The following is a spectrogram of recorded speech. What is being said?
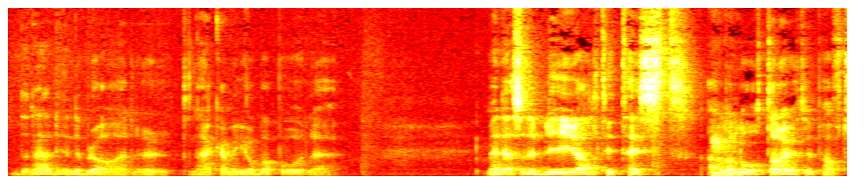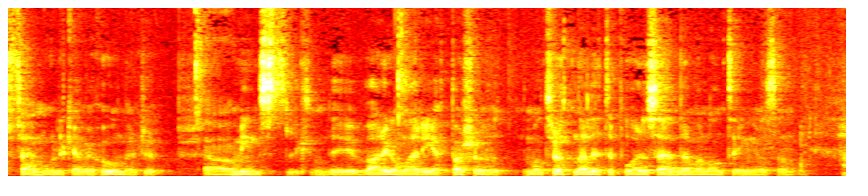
den här delen är bra eller den här kan vi jobba på. Eller... Men alltså det blir ju alltid test. Alla Mm. låtar har ju typ haft fem olika versioner typ. Ja. Minst liksom. Det är, varje gång man repar så när man tröttnar lite på det så ändrar man någonting och sen... Ah.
